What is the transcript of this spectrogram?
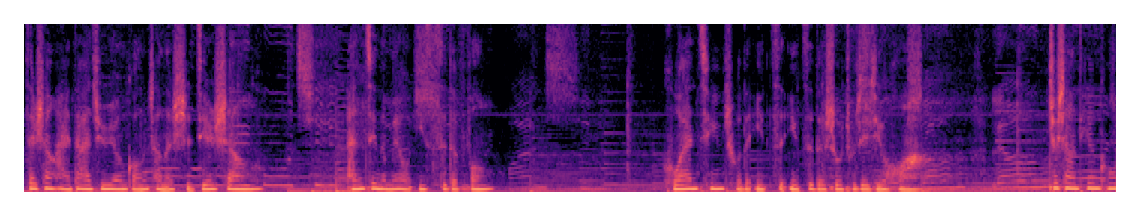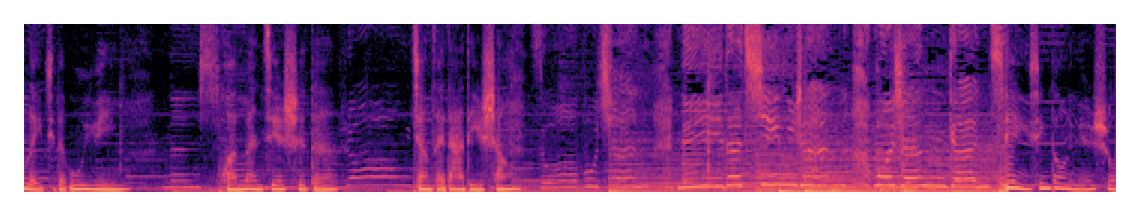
在上海大剧院广场的石阶上，安静的没有一丝的风。胡安清楚的一字一字的说出这句话，就像天空累积的乌云，缓慢结实的降在大地上。电影《心动》里面说，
